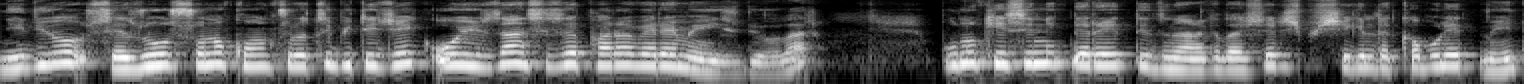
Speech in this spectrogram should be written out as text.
Ne diyor? Sezon sonu kontratı bitecek. O yüzden size para veremeyiz diyorlar. Bunu kesinlikle reddedin arkadaşlar. Hiçbir şekilde kabul etmeyin.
